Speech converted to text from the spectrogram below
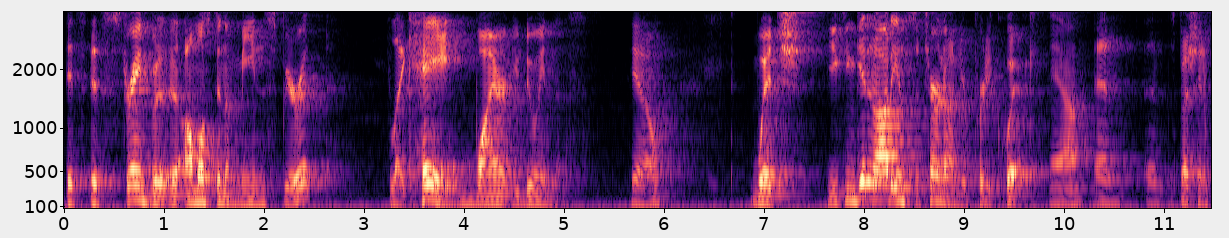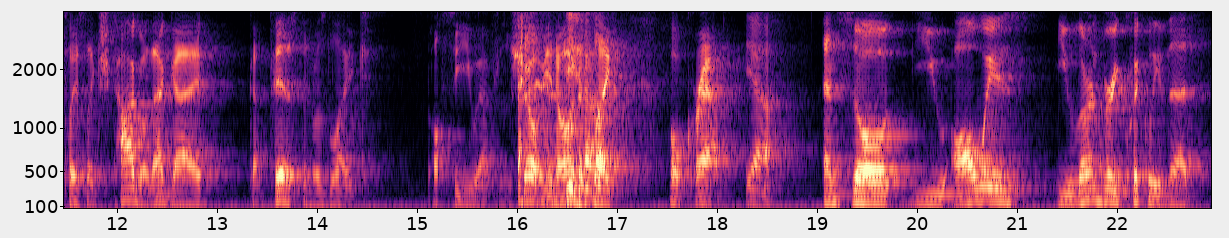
It's it's strange, but almost in a mean spirit. Like, hey, why aren't you doing this? You know, which you can get an audience to turn on you pretty quick Yeah. and, and especially in a place like Chicago, that guy got pissed and was like, "I'll see you after the show," you know. And it's like, "Oh crap!" Yeah. And so you always you learn very quickly that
